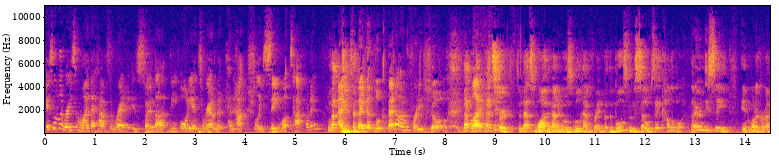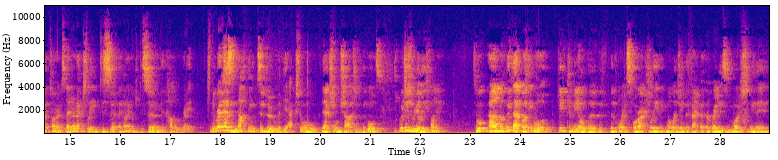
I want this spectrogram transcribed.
Isn't the reason why they have the red is so that the audience around it can actually see what's happening? Well, that- and to make it look better, I'm pretty sure. That, Like- that- that's true. So that's why the matadors will have red, but the bulls themselves, they're colourblind. They only see in monochromatic tones. They don't actually discern. They can't able to discern the colour red. So the red has nothing to do with the actual the actual charging of the bulls, which is really funny. So um, with that, I think we'll give Camille the, the, the points for actually acknowledging the fact that the red is mostly there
